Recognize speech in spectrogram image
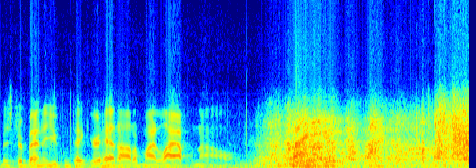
Mr. Benny, you can take your head out of my lap now. Thank you. Thank you.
